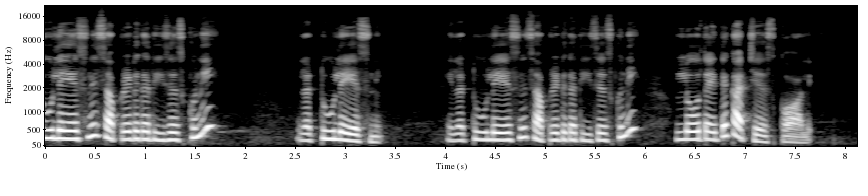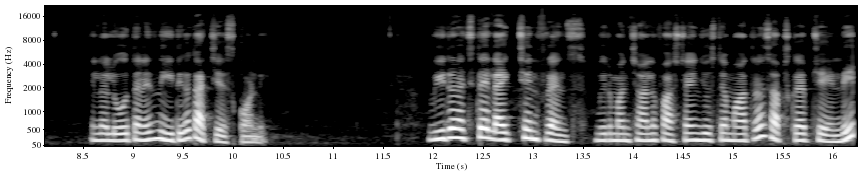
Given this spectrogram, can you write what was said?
టూ లేయర్స్ని సపరేట్గా తీసేసుకుని ఇలా టూ లేయర్స్ని ఇలా టూ లేయర్స్ని సపరేట్గా తీసేసుకుని లోతు అయితే కట్ చేసుకోవాలి. ఇలా లోతు అనేది నీట్గా కట్ చేసుకోండి. వీడియో నచ్చితే లైక్ చేయండి ఫ్రెండ్స్. మీరు మన ఛానల్ ఫస్ట్ టైం చూస్తే మాత్రం సబ్స్క్రైబ్ చేయండి.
